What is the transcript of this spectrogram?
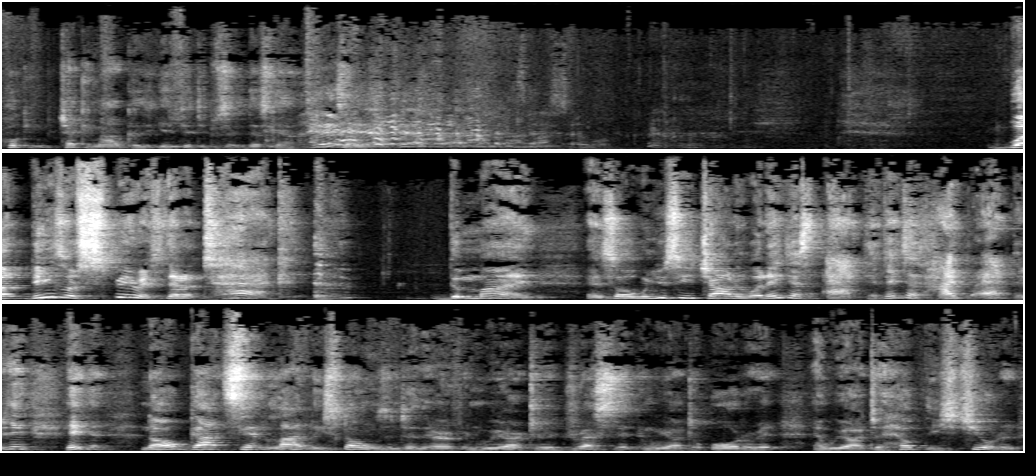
hook him, check him out because he gets 50% discount. So, but these are spirits that attack the mind and so when you see children, well, they just active, they just hyperactive. They, they just, no, God sent lively stones into the earth, and we are to address it, and we are to order it, and we are to help these children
